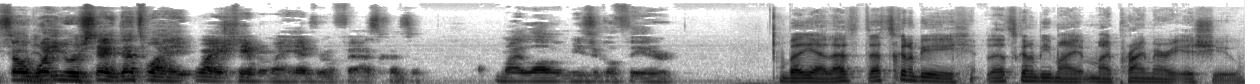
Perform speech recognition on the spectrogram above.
so what you were saying, that's why why it came in my head real fast because of my love of musical theater. But yeah that's that's gonna be that's gonna be my my primary issue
